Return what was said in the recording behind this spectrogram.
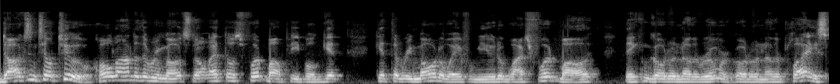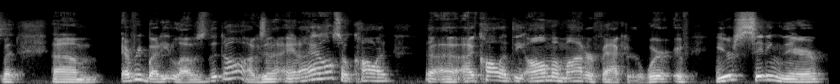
dogs until two. Hold on to the remotes. Don't let those football people get get the remote away from you to watch football. They can go to another room or go to another place, but um, everybody loves the dogs, and, and I also call it. Uh, I call it the alma mater factor, where if you're sitting there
